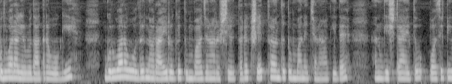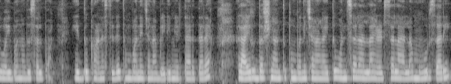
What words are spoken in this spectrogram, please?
ಬುಧವಾರ ಆಗಿರ್ಬೋದು ಆ ಥರ ಹೋಗಿ. ಗುರುವಾರ ಹೋದರೆ ನಾವು ರಾಯರಿಗೆ ತುಂಬ ಜನ ರಶ್ ಇರ್ತಾರೆ. ಕ್ಷೇತ್ರ ಅಂತೂ ತುಂಬಾ ಚೆನ್ನಾಗಿದೆ. ನನಗೆ ಇಷ್ಟ ಆಯಿತು. ಪಾಸಿಟಿವ್ ವೈಬ್ ಅನ್ನೋದು ಸ್ವಲ್ಪ ಎದ್ದು ಕಾಣಿಸ್ತಿದೆ. ತುಂಬಾ ಜನ ಭೇಟಿ ನೀಡ್ತಾ ಇರ್ತಾರೆ. ರಾಯರ ದರ್ಶನ ಅಂತೂ ತುಂಬಾ ಚೆನ್ನಾಗಾಯಿತು. ಒಂದು ಸಲ ಅಲ್ಲ, ಎರಡು ಸಲ ಅಲ್ಲ, ಮೂರು ಸಾರಿ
